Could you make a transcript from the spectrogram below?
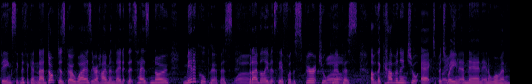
being significant. Now, doctors go, why is there a hymen? They, this has no medical purpose, Wow. but I believe it's there for the spiritual Wow. purpose of the covenantal act between a man and a woman.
